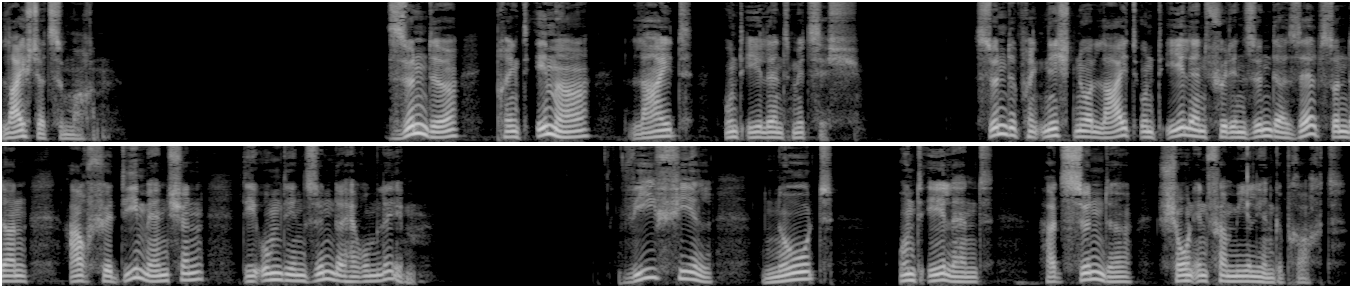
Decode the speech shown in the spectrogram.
leichter zu machen. Sünde bringt immer Leid und Elend mit sich. Sünde bringt nicht nur Leid und Elend für den Sünder selbst, sondern auch für die Menschen, die um den Sünder herum leben. Wie viel Not und Elend hat Sünde schon in Familien gebracht?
